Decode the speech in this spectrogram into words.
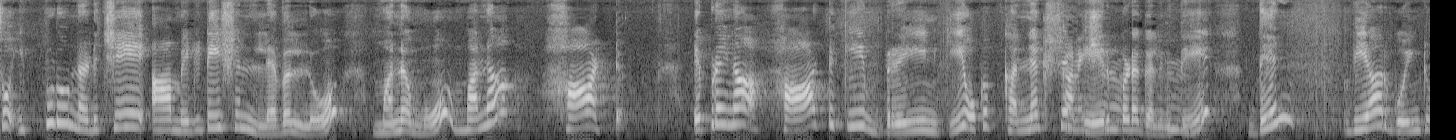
సో ఇప్పుడు నడిచే ఆ మెడిటేషన్ లెవెల్లో మనము మన హార్ట్ ఎప్పుడైనా హార్ట్కి బ్రెయిన్కి ఒక కనెక్షన్. ఏర్పడగలిగితే then we're going to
